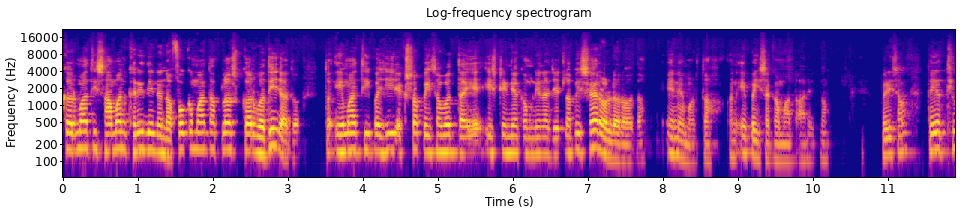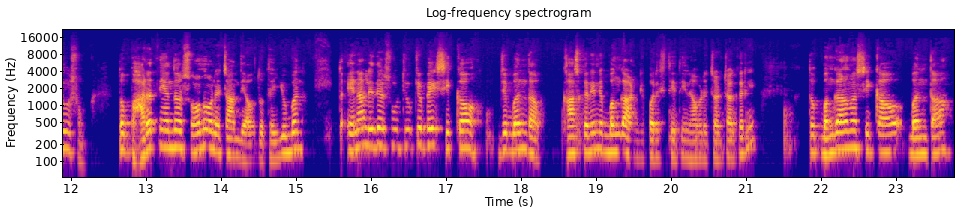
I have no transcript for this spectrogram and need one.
કરમાંથી સામાન ખરીદીને નફો કમાતા, પ્લસ કર વધી જતો, તો એમાંથી પછી એક્સ્ટ્રા પૈસા વધતા એ ઈસ્ટ ઇન્ડિયા કંપનીના જેટલા બી શેર હોલ્ડરો હતા, એને મળતા અને એ પૈસા કમાતા આ રીતના. પડી સમજ તો એ થયું શું? તો ભારતની અંદર સોનું અને ચાંદી આવતું થઈ ગયું બંધ. તો એના લીધે શું થયું કે ભાઈ સિક્કાઓ જે બનતા ખાસ કરીને બંગાળની પરિસ્થિતિની આપણે ચર્ચા કરી, તો બંગાળમાં સિક્કાઓ બનતા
